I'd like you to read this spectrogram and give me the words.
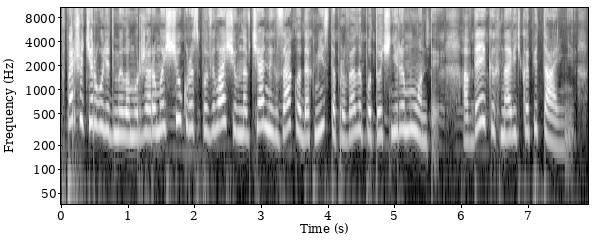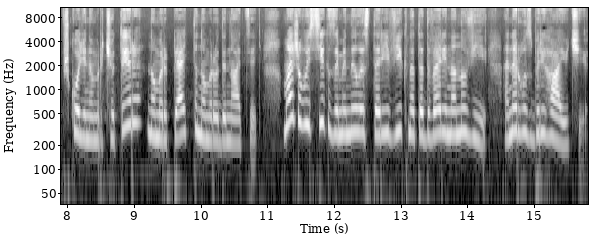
В першу чергу Людмила Муржа-Ромащук розповіла, що в навчальних закладах міста провели поточні ремонти, а в деяких навіть капітальні в школі номер 4, номер 5 та номер 11. Майже в усіх замінили старі вікна та двері на нові, енергозберігаючі.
